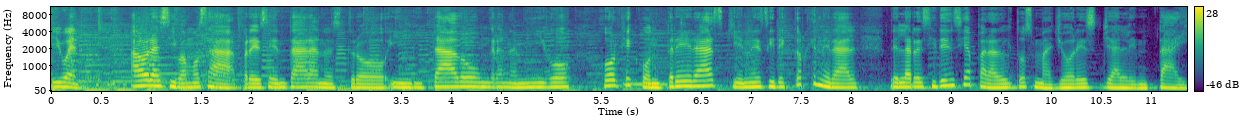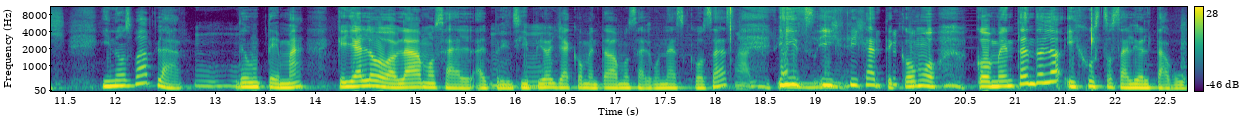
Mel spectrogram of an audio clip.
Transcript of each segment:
Y bueno, ahora sí vamos a presentar a nuestro invitado, un gran amigo, Jorge Contreras, quien es director general de la Residencia para Adultos Mayores Yalentay. Y nos va a hablar de un tema que ya lo hablábamos al, principio, ya comentábamos algunas cosas. y, fíjate cómo comentándolo y justo salió el tabú.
